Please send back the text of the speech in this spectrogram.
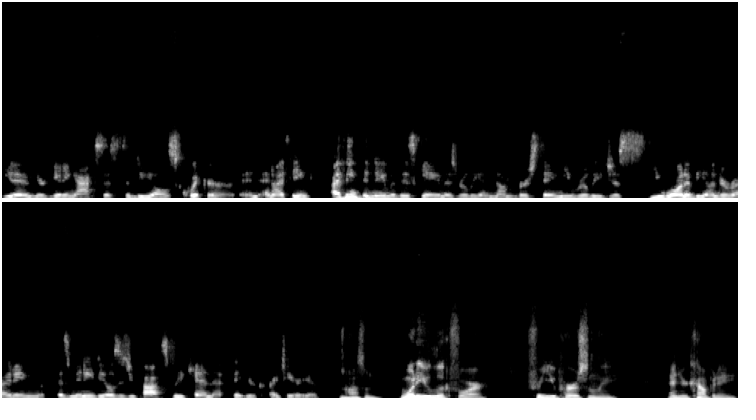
you know, you're getting access to deals quicker. And, and I think, I think the name of this game is really a numbers thing. You really just, you want to be underwriting as many deals as you possibly can that fit your criteria. Awesome. What do you look for, for you personally and your company,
